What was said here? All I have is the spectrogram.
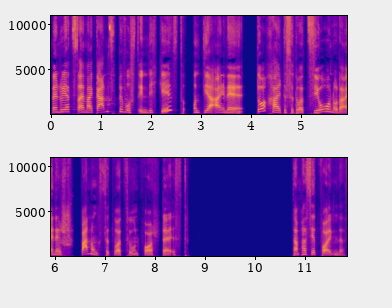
Wenn du jetzt einmal ganz bewusst in dich gehst und dir eine Durchhaltesituation oder eine Spannungssituation vorstellst, dann passiert Folgendes.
